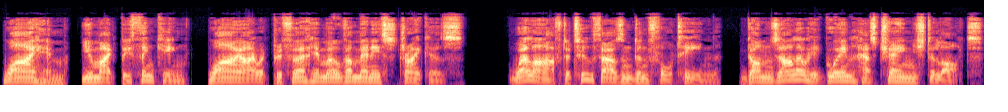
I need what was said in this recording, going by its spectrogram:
why him? You might be thinking, why I would prefer him over many strikers. Well after 2014, Gonzalo Higuain has changed a lot.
